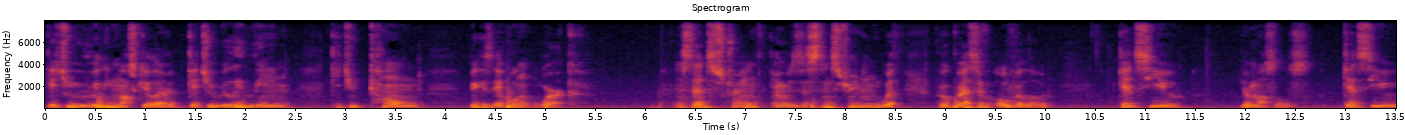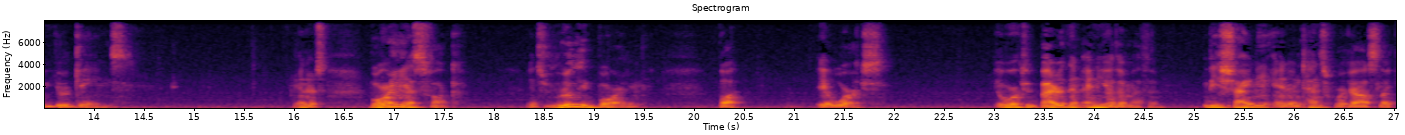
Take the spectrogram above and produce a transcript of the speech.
get you really muscular, get you really lean, get you toned, because it won't work. Instead, strength and resistance training with progressive overload gets you your muscles, gets you your gains. And it's boring as fuck. It's really boring, but it works. It works better than any other method. These shiny and intense workouts, like,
